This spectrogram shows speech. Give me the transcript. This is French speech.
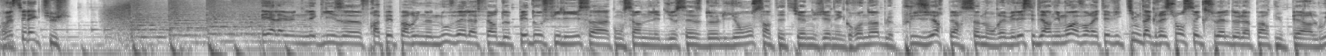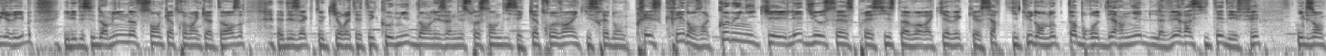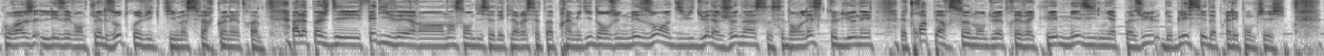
Voici l'actu. Et à la une, l'église frappée par une nouvelle affaire de pédophilie. Ça concerne les diocèses de Lyon, Saint-Etienne, Vienne et Grenoble. Plusieurs personnes ont révélé ces derniers mois avoir été victimes d'agressions sexuelles de la part du père Louis Rib. Il est décédé en 1994. Des actes qui auraient été commis dans les années 70 et 80 et qui seraient donc prescrits dans un communiqué. Les diocèses précisent avoir acquis avec certitude en octobre dernier la véracité des faits. Ils encouragent les éventuelles autres victimes à se faire connaître. À la page des faits divers, un incendie s'est déclaré cet après-midi dans une maison individuelle à Genasse. C'est dans l'Est lyonnais. Trois personnes ont dû être évacuées, mais il n'y a pas eu de blessés d'après les pompiers.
